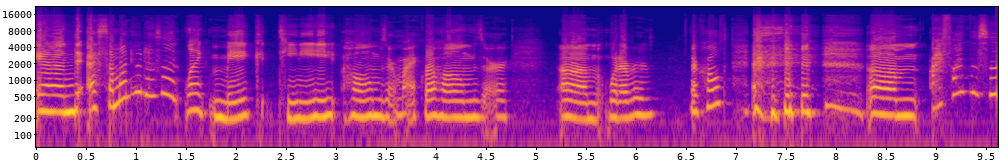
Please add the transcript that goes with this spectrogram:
And as someone who doesn't like make teeny homes or micro homes or um, whatever they're called. um, I find this is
